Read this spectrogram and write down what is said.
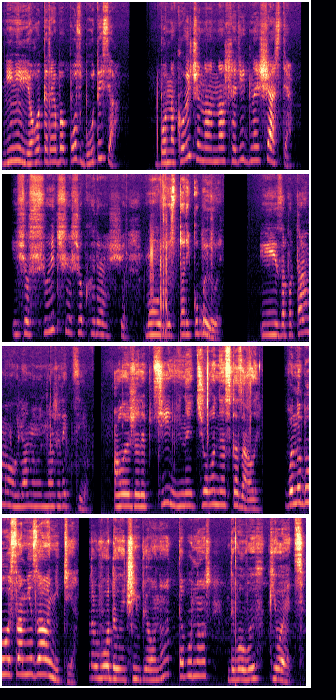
Ні, ні, його треба позбутися, бо накличено наше рідне щастя. І що швидше, що краще, мовили старі кобили. І запитаємо, глянули на жеребці. Але жеребці нічого не сказали. Вони були самі зайняті, проводили чемпіонат та у нас дивових кілець.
